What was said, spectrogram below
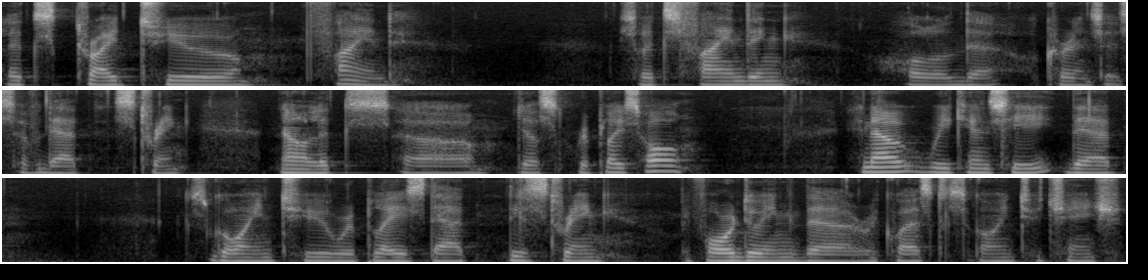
Let's try to find. So it's finding all the occurrences of that string. Now let's uh, just replace all. And now we can see that it's going to replace that this string before doing the request is going to change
